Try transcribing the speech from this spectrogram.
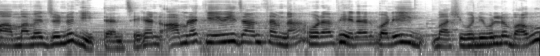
মামামের জন্য গিফট আনছে। কারণ আমরা কেউই জানতাম না, ওরা ফেরার পরেই মাসিমণি বলল, বাবু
